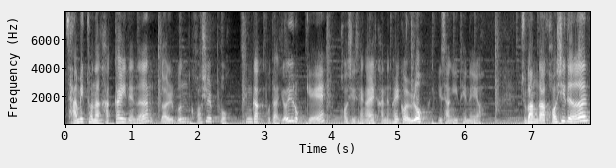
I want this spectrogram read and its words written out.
4m나 가까이 되는 넓은 거실폭 생각보다 여유롭게 거실 생활 가능할 걸로 예상이 되네요. 주방과 거실은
